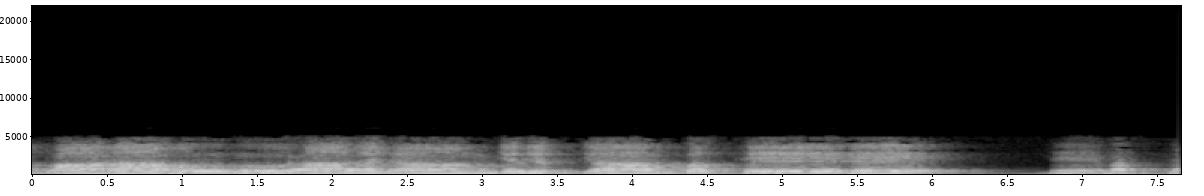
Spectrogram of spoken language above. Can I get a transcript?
स्वानाभूतालयाम् यदित्यामुपस्थे। देवस्य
